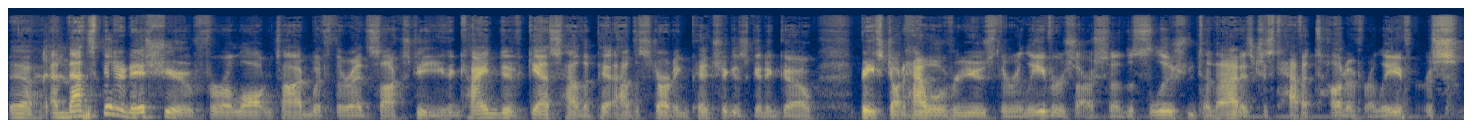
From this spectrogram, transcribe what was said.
Yeah, and that's been an issue for a long time with the Red Sox too. You can kind of guess how the how the starting pitching is going to go based on how overused the relievers are. So the solution to that is just have a ton of relievers.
